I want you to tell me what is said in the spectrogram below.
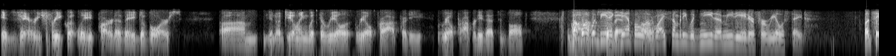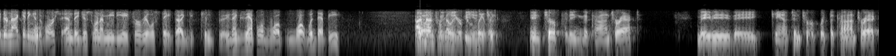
it's very frequently part of a divorce. Um, you know, dealing with the real real property real property that's involved. But what would be so an example of why somebody would need a mediator for real estate? Let's say they're not getting a divorce and they just want to mediate for real estate. I can, an example of what what would that be? I'm unfamiliar completely. inter- interpreting the contract. Maybe they can't interpret the contract.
